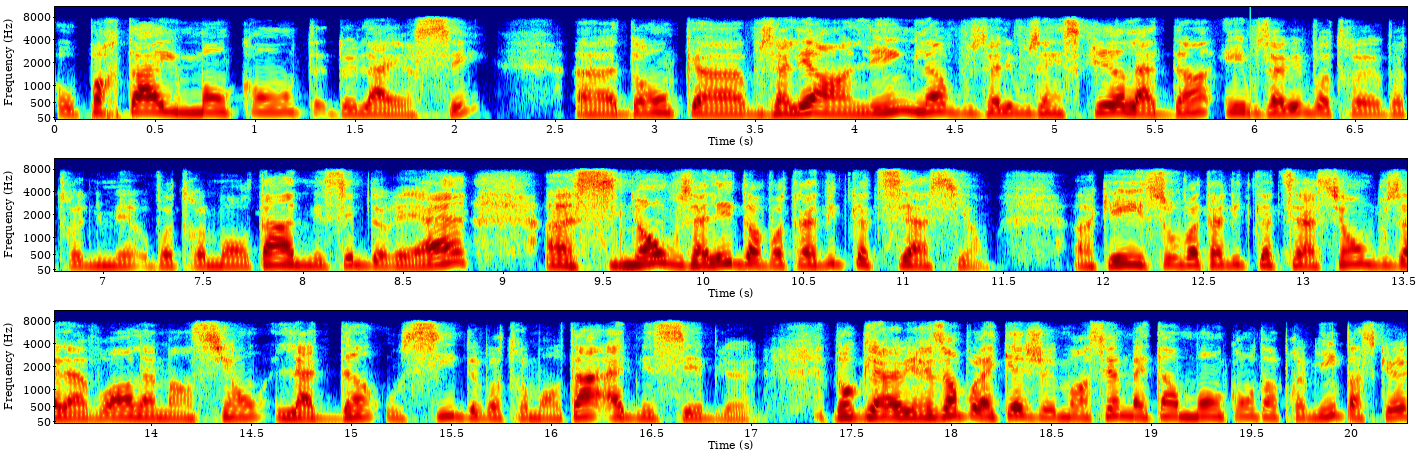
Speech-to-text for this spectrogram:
au portail Mon compte de l'ARC. Donc, vous allez en ligne, là, vous allez vous inscrire là-dedans et vous avez votre, votre, numéro, votre montant admissible de REER. sinon, vous allez dans votre avis de cotisation. OK? sur votre avis de cotisation, vous allez avoir la mention là-dedans aussi de votre montant admissible. Donc, la raison pour laquelle je mentionne maintenant mon compte en premier, parce que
